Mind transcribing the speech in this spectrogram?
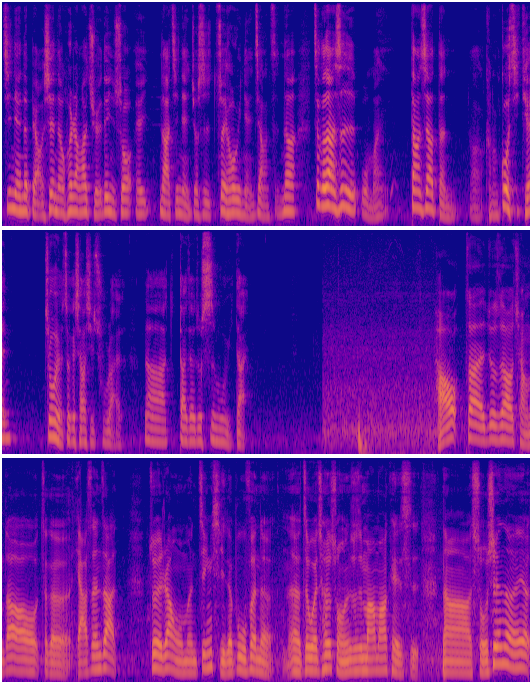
今年的表现呢会让他决定说，哎，那今年就是最后一年这样子。那这个当然是我们但是要等啊，可能过几天就会有这个消息出来了。那大家就拭目以待。好，再就是要抢到这个雅森站。最让我们惊喜的部分的，呃，这位车手呢就是妈妈 kiss。那首先呢，要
